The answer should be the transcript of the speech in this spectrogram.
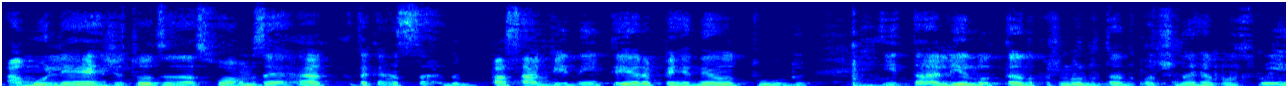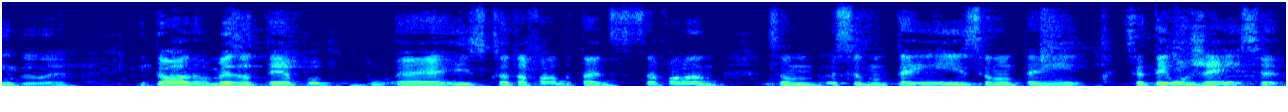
a mulher de todas as formas, é, é, tá passar a vida inteira perdendo tudo e tá ali lutando, continua lutando, continua reconstruindo, né? Então, ao mesmo tempo, é isso que você tá falando, tá? Você tá falando. Você não, você não tem, você não tem, você tem urgência,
